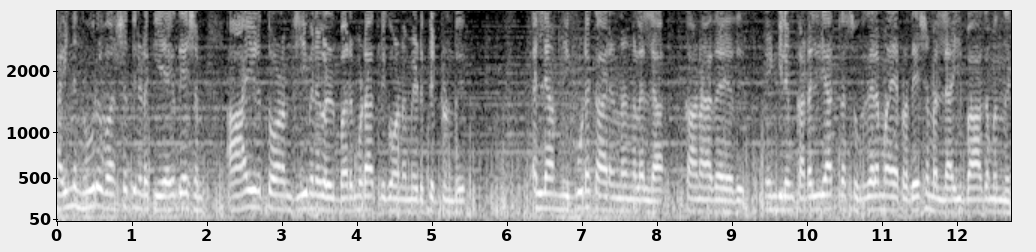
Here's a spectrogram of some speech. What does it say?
കഴിഞ്ഞ നൂറ് വർഷത്തിനിടയ്ക്ക് ഏകദേശം ആയിരത്തോളം ജീവനുകൾ ബർമുഡ ത്രികോണം എടുത്തിട്ടുണ്ട്. എല്ലാം നിഗൂഢ കാരണങ്ങളല്ല കാണാതായത്. എങ്കിലും കടൽ യാത്ര സുഖകരമായ പ്രദേശമല്ല ഈ ഭാഗമെന്ന്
